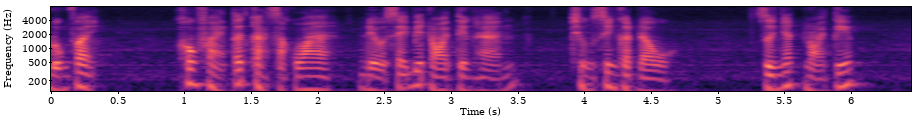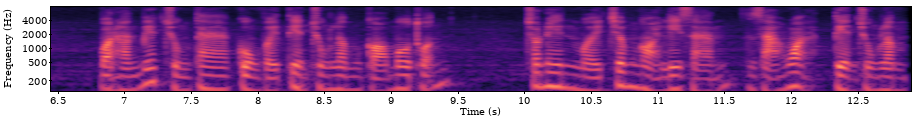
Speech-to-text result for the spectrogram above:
Đúng vậy, Không phải tất cả giặc hoa đều sẽ biết nói tiếng Hán. Trường sinh gật đầu. Dư nhất nói tiếp, Bọn hắn biết chúng ta cùng với tiền trung lâm có mâu thuẫn, Cho nên mới châm ngòi ly gián, Giá họa tiền trung lâm.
